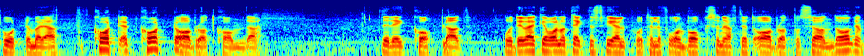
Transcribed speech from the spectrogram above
port nummer ett. Kort, ett kort avbrott kom det. Direkt kopplad. Och det verkar vara något tekniskt fel på telefonboxen efter ett avbrott på söndagen.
